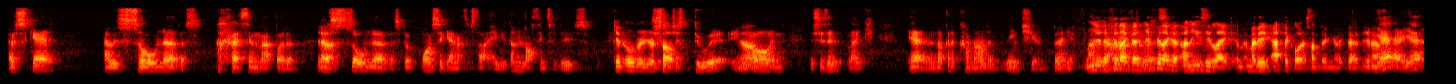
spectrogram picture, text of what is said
I was scared. I was so nervous pressing that button. I Yeah. was so nervous, but once again, I just thought, hey, you've got nothing to lose. Get over Just- yourself. Just, do it, you Yeah. know. And This isn't like, yeah, they're not going to come around and lynch you and burn you flat You, you feel like that. You feel like an uneasy, like, am I being ethical or something like that? You know. Yeah, yeah.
